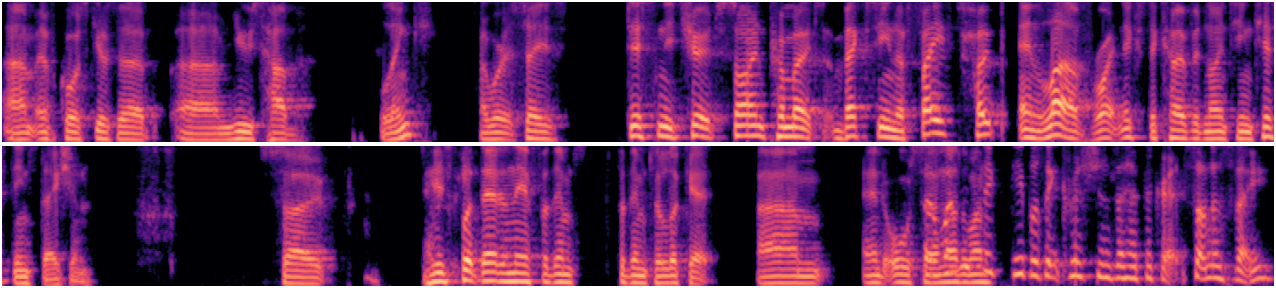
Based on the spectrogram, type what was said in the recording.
Um, and of course, gives a um, Newshub link where it says Destiny Church sign promotes vaccine of faith, hope, and love right next to COVID nineteen testing station. So he's put that in there for them for them to look at. Um, and also so another one. think people think Christians are hypocrites, honestly.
